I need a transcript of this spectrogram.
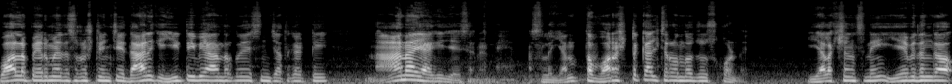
వాళ్ళ పేరు మీద సృష్టించి దానికి ఈటీవీ ఆంధ్రప్రదేశ్ని జతకట్టి నానా యాగి చేశారండి. అసలు ఎంత వరస్ట్ కల్చర్ ఉందో చూసుకోండి. ఎలక్షన్స్ని ఏ విధంగా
